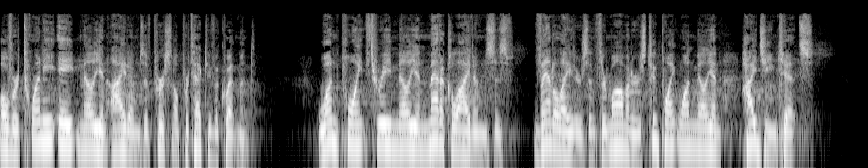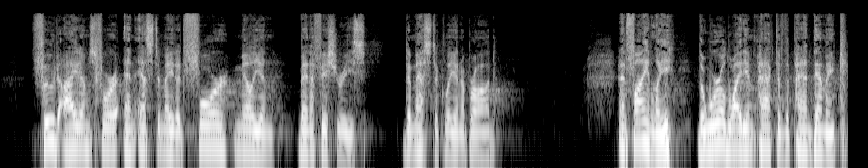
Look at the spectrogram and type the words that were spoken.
over 28 million items of personal protective equipment, 1.3 million medical items as ventilators and thermometers, 2.1 million hygiene kits, food items for an estimated 4 million beneficiaries domestically and abroad. And finally, the worldwide impact of the pandemic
